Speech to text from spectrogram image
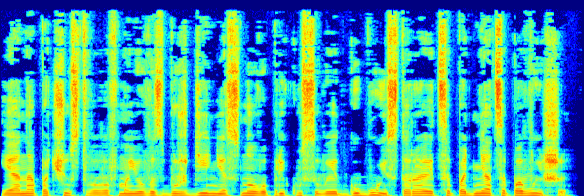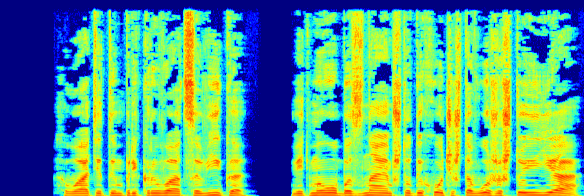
и она, почувствовав мое возбуждение, снова прикусывает губу и старается подняться повыше. «Хватит им прикрываться, Вика, ведь мы оба знаем, что ты хочешь того же, что и я».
